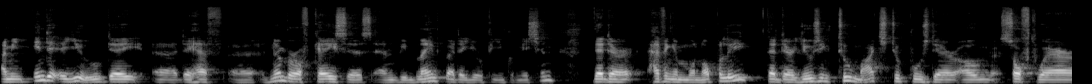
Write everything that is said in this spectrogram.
I mean in the eu they uh, they have a number of cases and been blamed by the european commission that they're having a monopoly that they're using too much to push their own software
